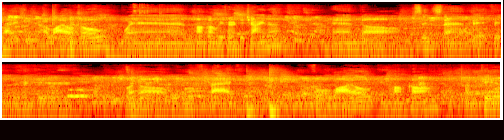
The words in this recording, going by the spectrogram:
like a while ago when Hong Kong returned to China and um, since then they've been living here. But uh, we moved back for a while in Hong Kong until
